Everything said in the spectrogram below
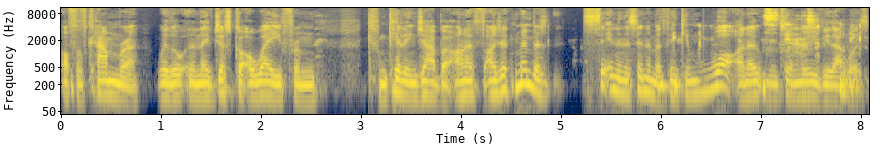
off of camera with and they've just got away from from killing Jabba. And I, I just remember sitting in the cinema thinking, what an opening to a movie that was.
